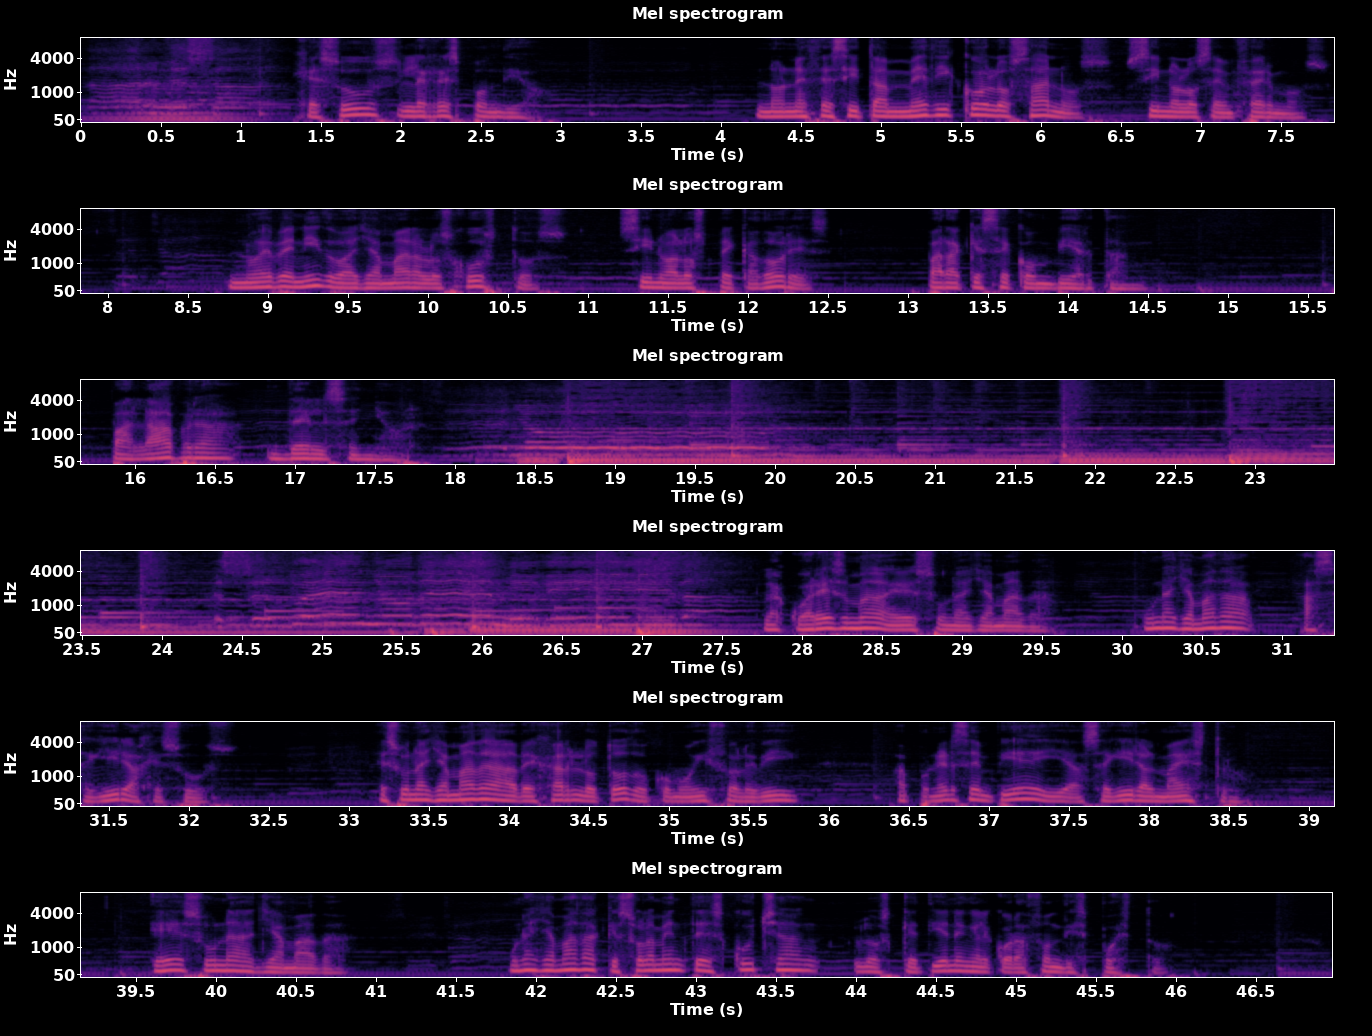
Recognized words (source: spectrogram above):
Jesús le respondió, No necesitan médico los sanos, sino los enfermos. No he venido a llamar a los justos, sino a los pecadores, para que se conviertan. Palabra del Señor. La cuaresma es una llamada, una llamada a seguir a Jesús. Es una llamada a dejarlo todo como hizo Leví, a ponerse en pie y a seguir al Maestro. Es una llamada, una llamada que solamente escuchan los que tienen el corazón dispuesto,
